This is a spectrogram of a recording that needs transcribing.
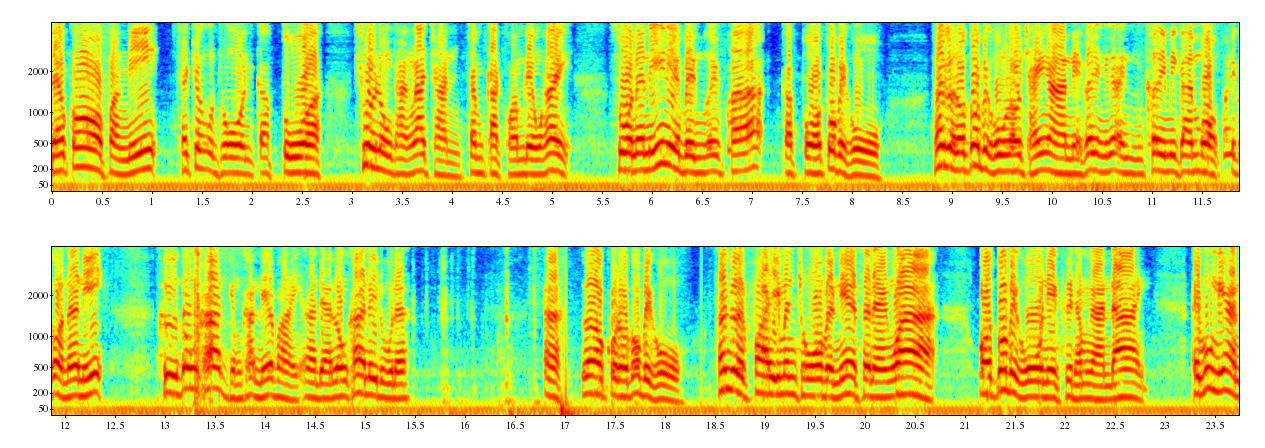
แล้วก็ฝั่งนี้ใช้เครื่องคอนโทรลกับตัวช่วยลงทางลาดชันจำกัดความเร็วให้ ส่วนอันนี้เนี่ยเบรกไฟฟ้ากับตัวออโต้เบรกโฮถ้าเกิดออโต้เบรกโฮเราใช้งานเนี่ยก็ย่างเคยมีการบอกไปก่อนหน้านี้ คือต้องคาดเข็มขัดนิรภัยอะเดี๋ยวลองคาดให้ดูนะ อะแล้วเรากดออโต้เบรกโฮถ้าเกิดไฟมันโชว์แบบนี้แสดงว่าออโต้เบรกโฮเนี่ยคือทำงานได้ไอ้พวกนี้อัน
